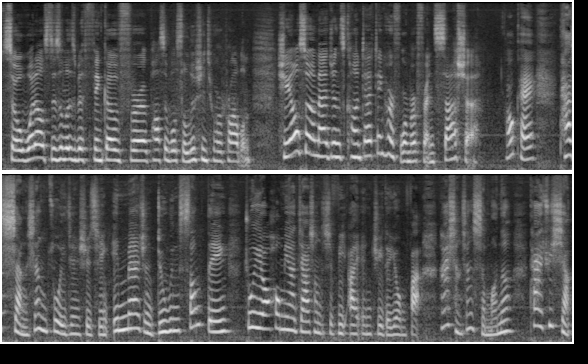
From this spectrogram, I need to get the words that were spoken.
so what else does Elizabeth think of for a possible solution to her problem? She also imagines contacting her former friend Sasha. OK，他想象做一件事情，imagine doing something。注意哦，后面要加上的是 v i n g 的用法。那他想象什么呢？他还去想，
